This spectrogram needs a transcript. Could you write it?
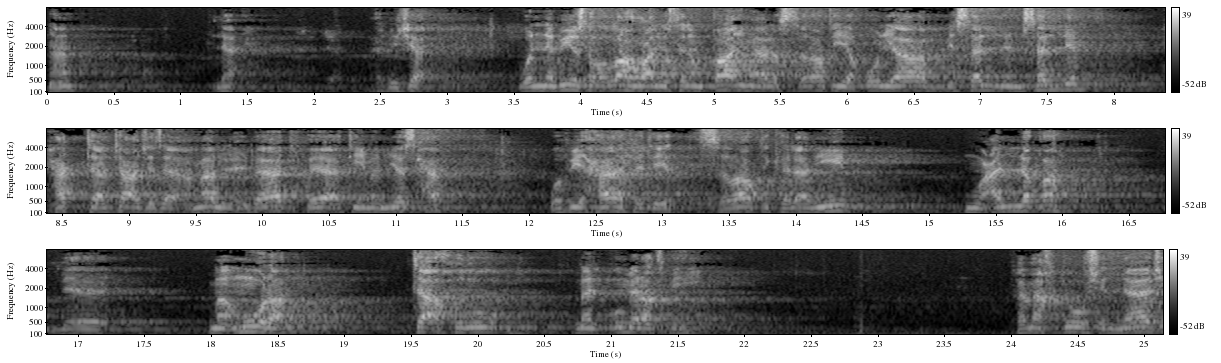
نعم. لا. الرجال. والنبي صلى الله عليه وسلم قائم على الصراط يقول يا رب سلم سلم. حتى تعجز أعمال العباد فيأتي من يزحف وفي حافة الصراط كلاليب معلقة مأمورة تأخذ من أمرت به. فمخدوش ناج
